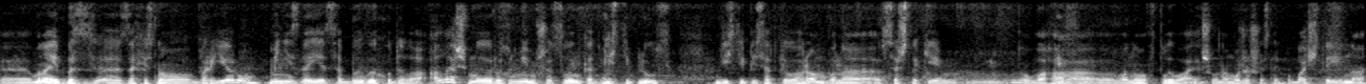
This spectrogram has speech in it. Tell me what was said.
Е, Вона і без е, захисного бар'єру, мені здається, би виходила. Але ж ми розуміємо, що свинка 200 250 кг, вона все ж таки ну, вага, воно впливає, що вона може щось не побачити і на,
